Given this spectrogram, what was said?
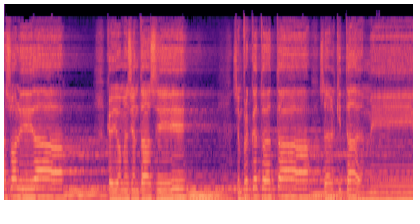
Casualidad que yo me sienta así. Siempre que tú estás cerquita de mí,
